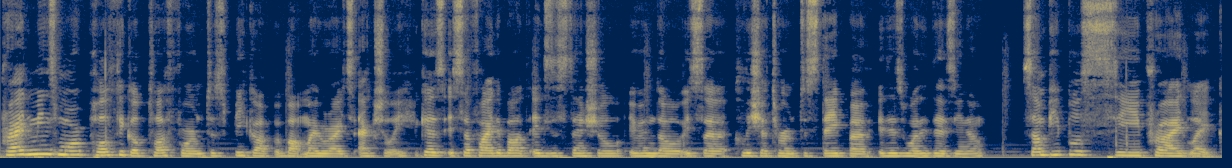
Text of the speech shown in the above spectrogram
Pride means more political platform to speak up about my rights actually because it's a fight about existential even though it's a cliche term to state but it is what it is you know? Some people see pride like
